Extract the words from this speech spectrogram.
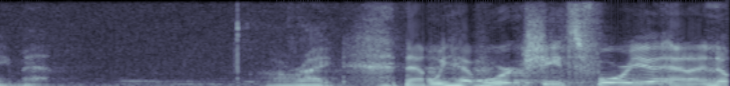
Amen. All right. Now we have worksheets for you, and I know.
